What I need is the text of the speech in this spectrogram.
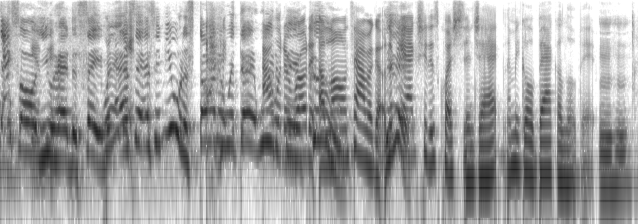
that's all you had to say, Well, man. let I said, I said, if you would have started with that, we I would have wrote it a long time ago. Let me ask you this question, Jack. Let me go back a little bit. Mm-hmm.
